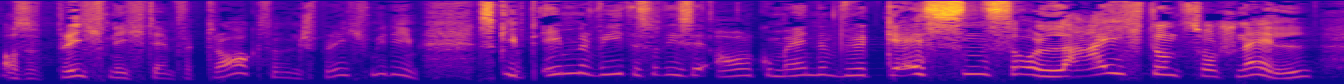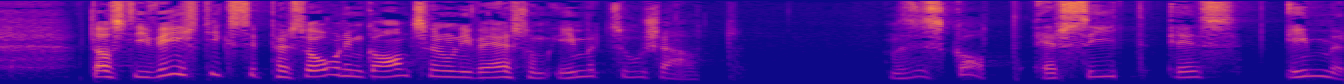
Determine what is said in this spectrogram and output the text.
Also sprich nicht den Vertrag, sondern sprich mit ihm. Es gibt immer wieder so diese Argumente, wir vergessen so leicht und so schnell, dass die wichtigste Person im ganzen Universum immer zuschaut. Und das ist Gott. Er sieht es immer.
